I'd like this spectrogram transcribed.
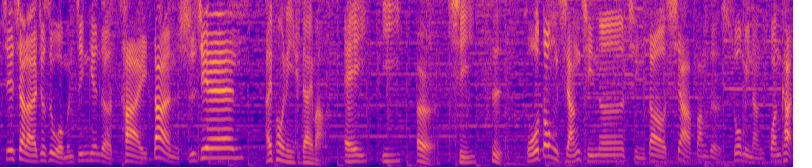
接下来就是我们今天的彩蛋时间，iPhone 领取代码。A 一二七四活动详情呢，请到下方的说明栏观看。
